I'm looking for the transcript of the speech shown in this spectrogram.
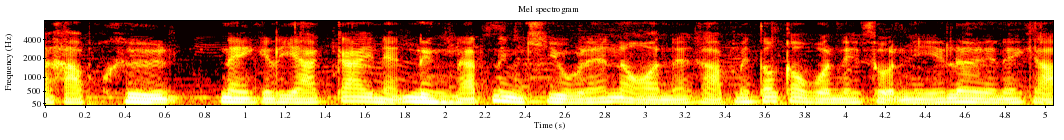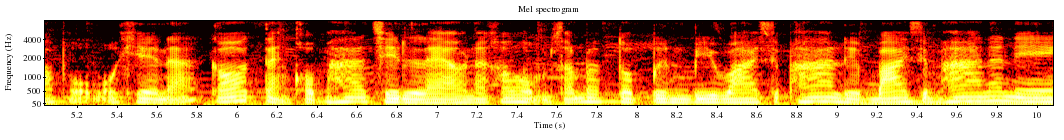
ะครับคือในระยะใกล้เนี่ยหนึ่งนัด1คิวแน่นอนนะครับไม่ต้องกังวลในส่วนนี้เลยนะครับผมโอเคนะ ก็แต่งครบ 5 ชิ้นแล้วนะครับผมสำหรับตัวปืน BY 15 หรือ BY 15 นั่นเอง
